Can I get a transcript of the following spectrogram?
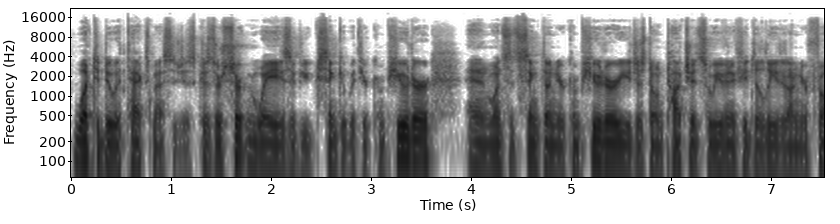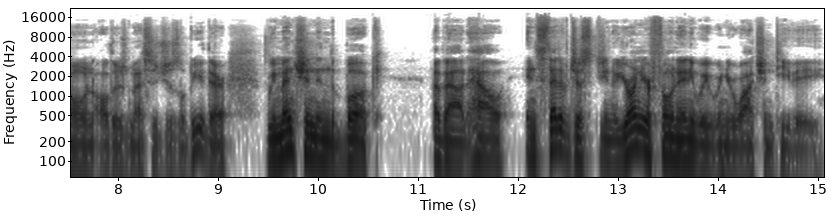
what to do with text messages because there's certain ways if you sync it with your computer and once it's synced on your computer, you just don't touch it. So even if you delete it on your phone, all those messages will be there. We mentioned in the book about how instead of just, you know, you're on your phone anyway when you're watching TV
